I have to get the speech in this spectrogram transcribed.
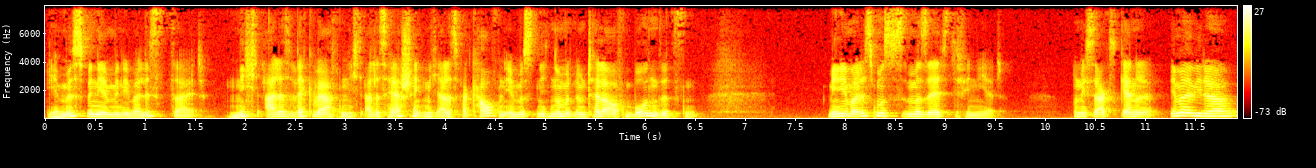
Ihr müsst, wenn ihr Minimalist seid, nicht alles wegwerfen, nicht alles herschenken, nicht alles verkaufen. Ihr müsst nicht nur mit einem Teller auf dem Boden sitzen. Minimalismus ist immer selbst definiert. Und ich sage es gerne immer wieder,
